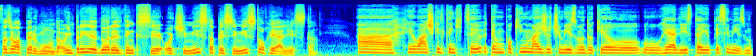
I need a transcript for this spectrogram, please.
fazer uma pergunta. O empreendedor ele tem que ser otimista, pessimista ou realista? Ah, eu acho que ele tem que ter, ter um pouquinho mais de otimismo do que o, o realista e o pessimismo.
